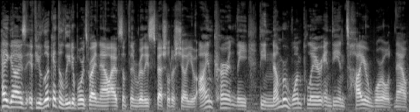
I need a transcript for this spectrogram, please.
Hey guys, if you look at the leaderboards right now, I have something really special to show you. I am currently the number one player in the entire world. Now,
